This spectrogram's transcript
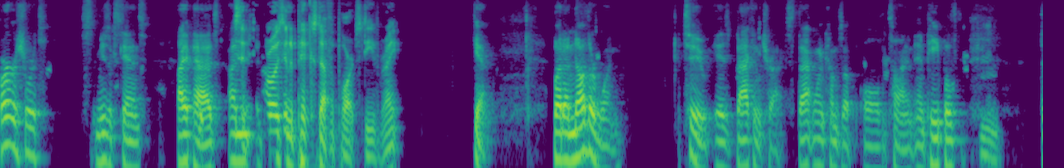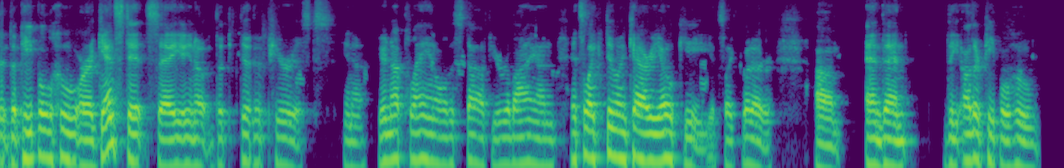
car shorts, music stands, iPads. So we're always going to pick stuff apart, Steve. Right? Yeah, but another one too is backing tracks. That one comes up all the time, and people. Mm. The, the people who are against it say, you know, the, the, the purists you know, you're not playing all the stuff. You're relying on. It's like doing karaoke. It's like whatever. Um, and then the other people who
